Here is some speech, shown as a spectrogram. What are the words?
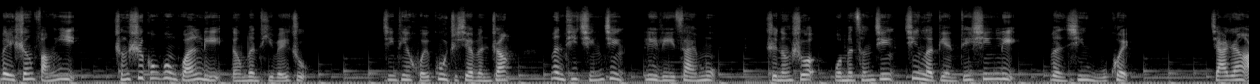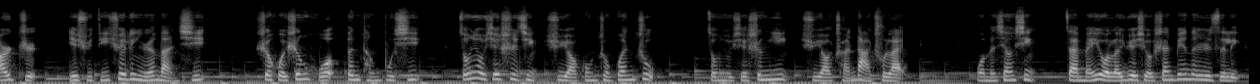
卫生防疫、城市公共管理等问题为主。今天回顾这些文章。问题情境历历在目，只能说我们曾经尽了点滴心力，问心无愧。戛然而止，也许的确令人惋惜。社会生活奔腾不息，总有些事情需要公众关注，总有些声音需要传达出来。我们相信，在没有了越秀山边的日子里，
